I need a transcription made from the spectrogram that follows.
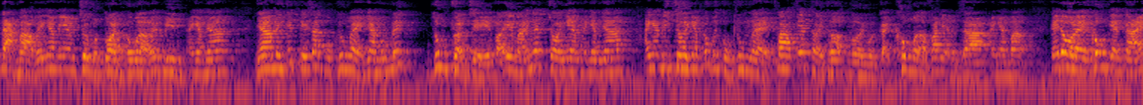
đảm bảo với anh em anh em chơi một tuần không bao hết pin, anh em nhá. Nhà mình thiết kế ra cục dung này nhằm mục đích dung chuẩn chỉ và êm ái nhất cho anh em anh em nhá. Anh em đi chơi, anh em đúc cái cục dung này bao tiết thời thượng người ngồi cạnh không bao giờ phát hiện được ra, anh em ạ. Cái đồ này không kén cái,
